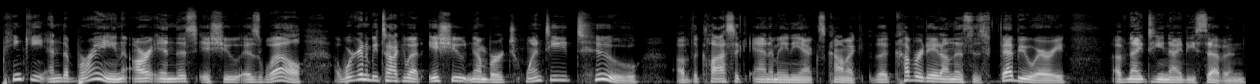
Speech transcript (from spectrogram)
Pinky and the Brain are in this issue as well. We're going to be talking about issue number twenty-two of the classic Animaniacs comic. The cover date on this is February of nineteen ninety-seven.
